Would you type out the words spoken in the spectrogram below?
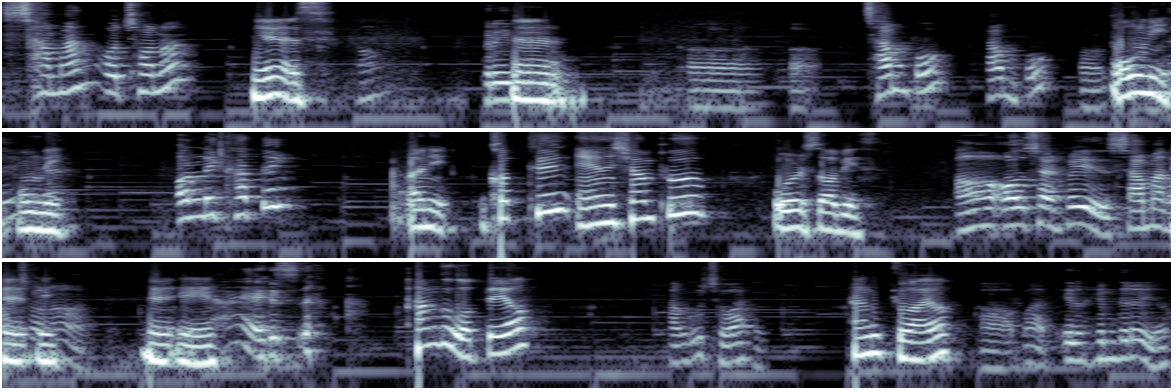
4만 5천 원? Yes. 그리고 예. 어, 어? 샴푸? 어, Only, cutting? only. Only cutting? 아니, 커트 and 샴푸 or 서비스. 어, all service 4만 예, 5천 예. 원. 예, 예. Nice. 한국 어때요? 한국 좋아해. 한국 좋아요? 아, 뭐, 일 힘들어요.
